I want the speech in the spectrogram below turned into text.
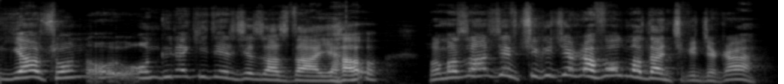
ya son 10 güne gidereceğiz az daha ya. Ramazan Şerif çıkacak af olmadan çıkacak ha.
